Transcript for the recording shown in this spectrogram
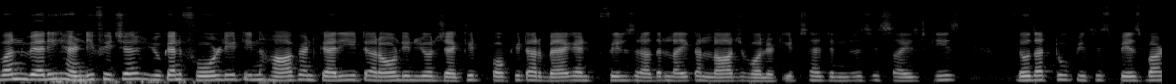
One very handy feature you can fold it in half and carry it around in your jacket pocket or bag and feels rather like a large wallet it's has generously size keys though that two pieces space bar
